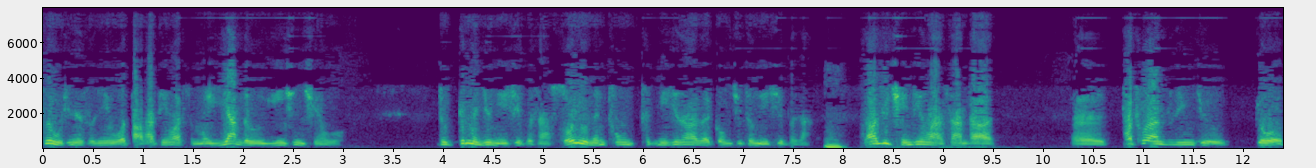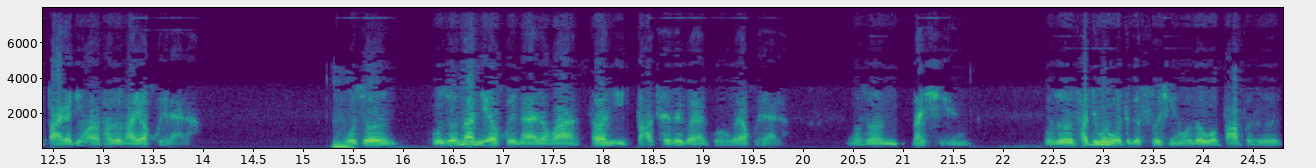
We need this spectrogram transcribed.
四五天的时间，我打他电话什么一样都音信全无，就根本就联系不上，所有能通联系上他的攻击都联系不上。嗯。然后就前天晚上他，呃，他突然之间就给我打个电话，他说他要回来了。嗯。我说我说那你要回来的话，他说你打车再过来给我，我要回来了。我说那行。我说，他就问我这个事情，我说我爸不是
